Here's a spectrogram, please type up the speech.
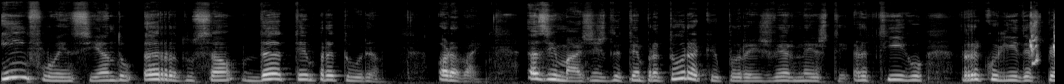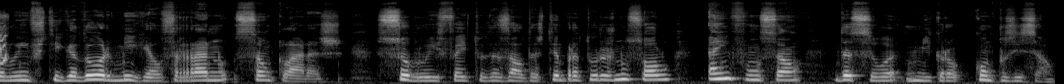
influenciando a redução da temperatura. Ora bem, as imagens de temperatura que podereis ver neste artigo, recolhidas pelo investigador Miguel Serrano, são claras sobre o efeito das altas temperaturas no solo em função da sua microcomposição.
